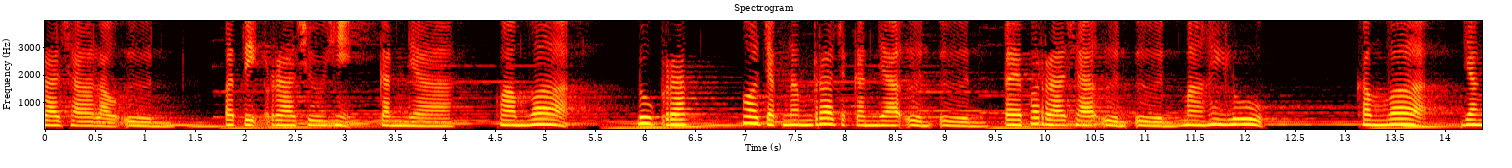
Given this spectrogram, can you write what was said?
ราชาเหล่าอื่น ปฏิราชูหิ กัญญา ความว่า ลูกรัก พ่อจักนำราชกัญญาอื่นๆ แต่พระราชาอื่นๆมาให้ลูกคำว่า ยัง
